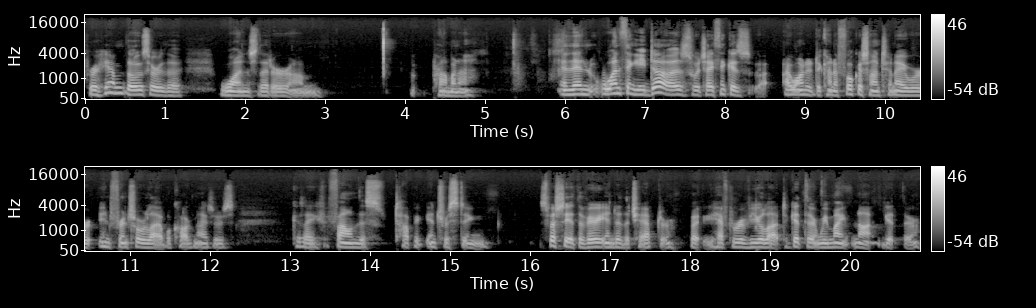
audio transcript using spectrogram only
For him, those are the ones that are um, pramana. And then one thing he does, which I think is I wanted to kind of focus on tonight, were inferential reliable cognizers, because I found this topic interesting, especially at the very end of the chapter. But you have to review a lot to get there, and we might not get there.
